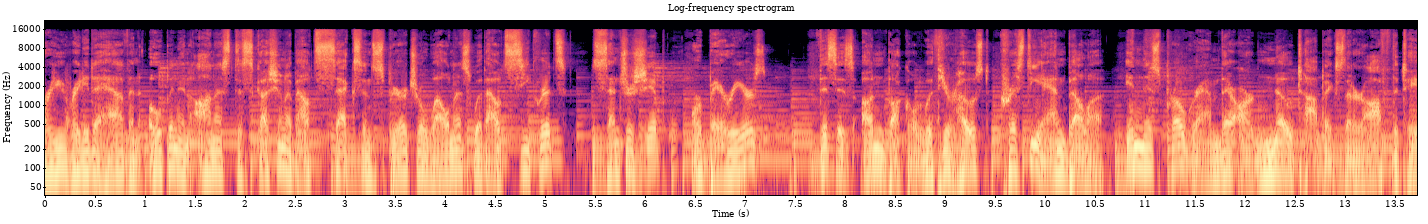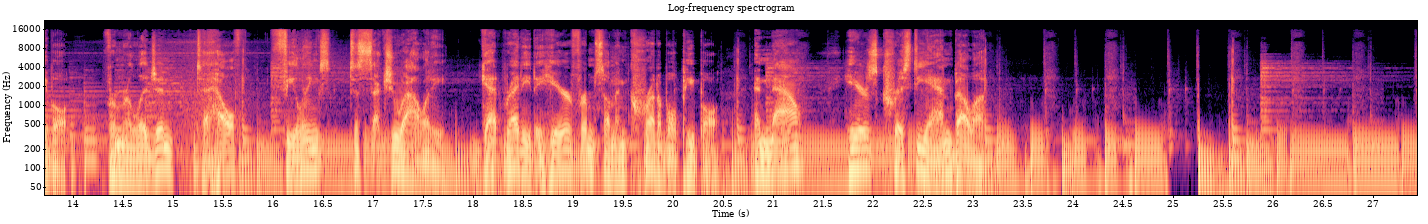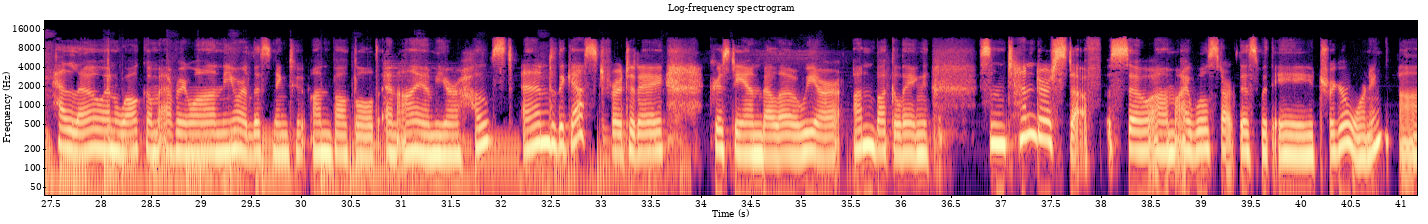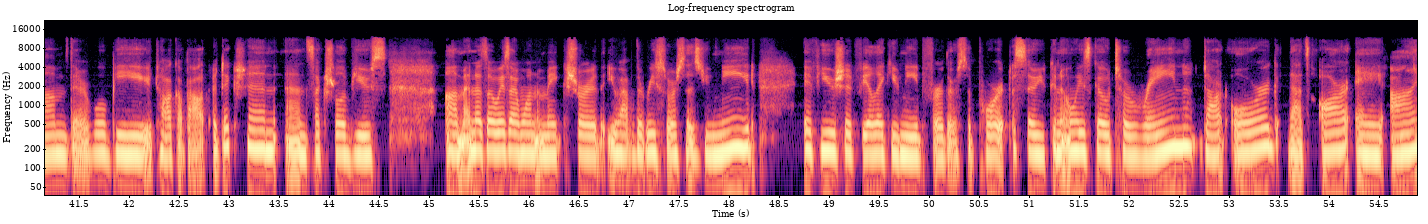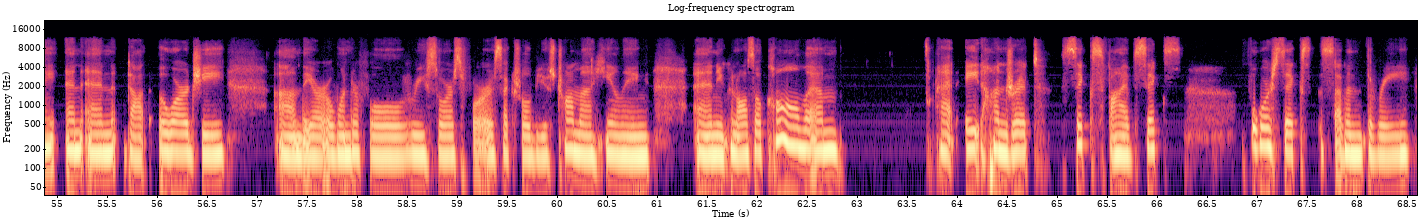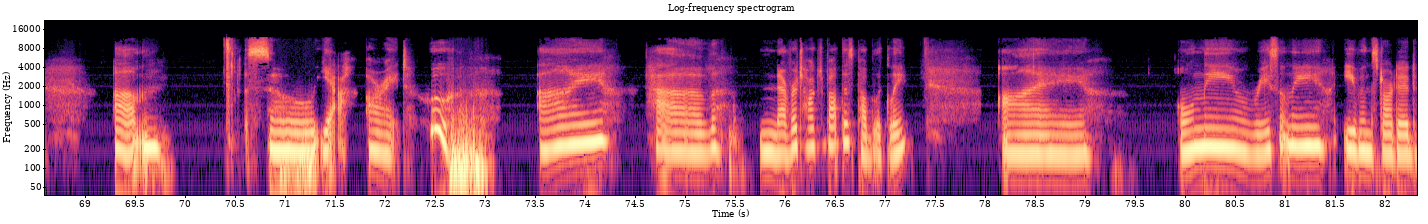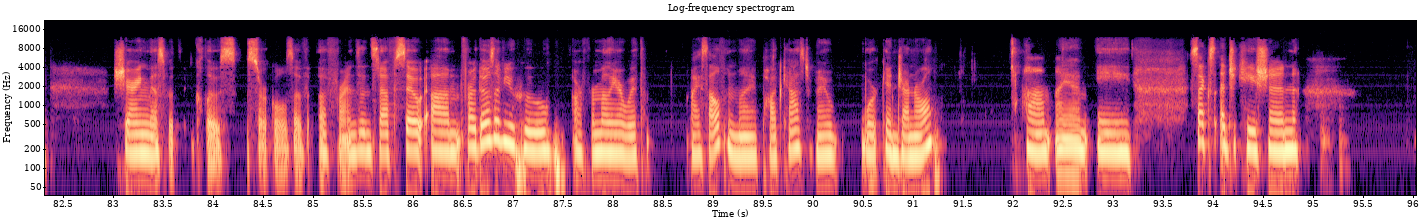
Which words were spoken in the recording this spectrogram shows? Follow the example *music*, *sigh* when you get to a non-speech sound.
Are you ready to have an open and honest discussion about sex and spiritual wellness without secrets, censorship, or barriers? This is Unbuckled with your host, Christy Ann Bella. In this program, there are no topics that are off the table, from religion to health, feelings to sexuality. Get ready to hear from some incredible people. And now, here's Christy Ann Bella. Hello and welcome, everyone. You are listening to Unbuckled, and I am your host and the guest for today, Christiane Bello. We are unbuckling some tender stuff. So, um, I will start this with a trigger warning. Um, there will be talk about addiction and sexual abuse. Um, and as always, I want to make sure that you have the resources you need if you should feel like you need further support. So you can always go to rainn.org. That's R A I N N dot O R G. Um, they are a wonderful resource for sexual abuse trauma healing. And you can also call them at 800 656 4673. Um, so, yeah. All right. Whew. I have never talked about this publicly. I only recently even started sharing this with close circles of, of friends and stuff. So, um, for those of you who are familiar with myself and my podcast and my work in general, um, I am a sex education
